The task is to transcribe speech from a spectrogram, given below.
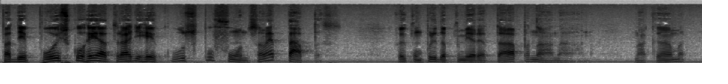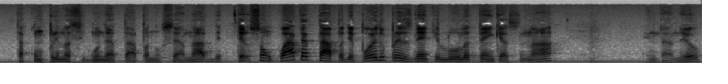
para depois correr atrás de recursos para o fundo. São etapas. Foi cumprida a primeira etapa na, na, na Câmara, está cumprindo a segunda etapa no Senado. São quatro etapas. Depois o presidente Lula tem que assinar, entendeu?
